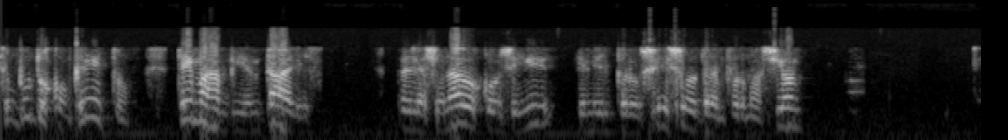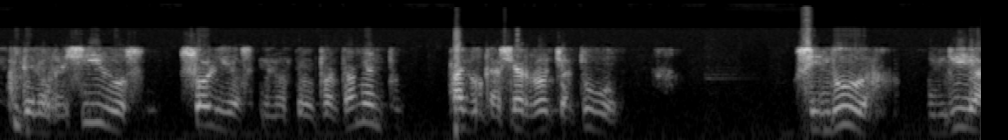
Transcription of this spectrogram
Son puntos concretos, temas ambientales relacionados con seguir en el proceso de transformación de los residuos sólidos en nuestro departamento, algo que ayer Rocha tuvo, sin duda, un día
